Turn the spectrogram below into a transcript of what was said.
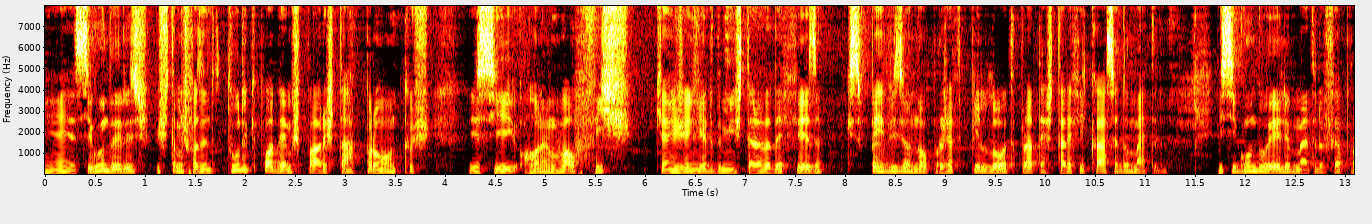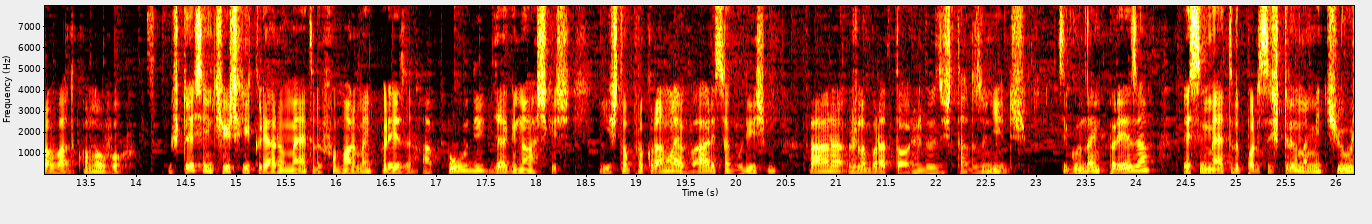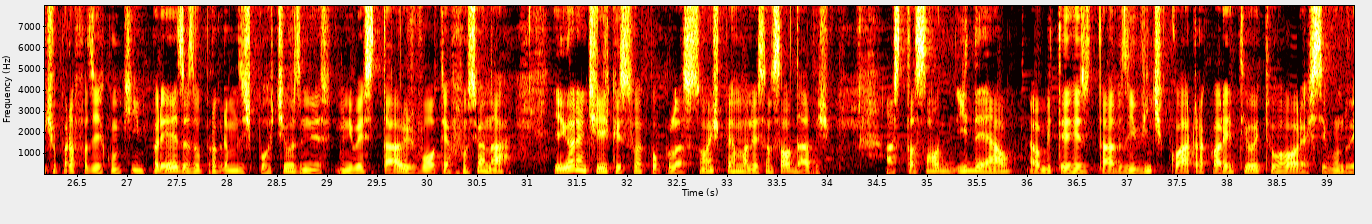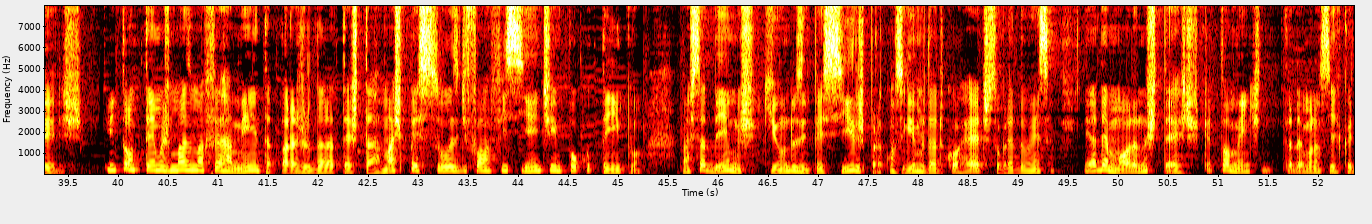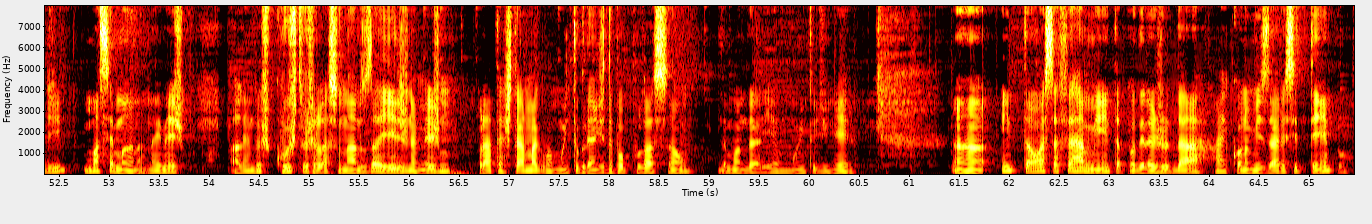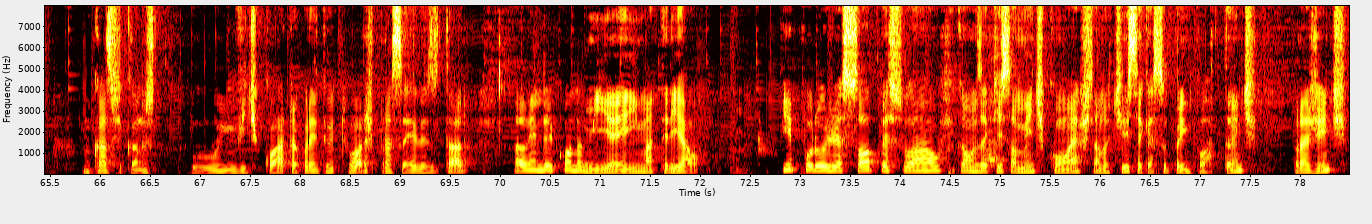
É, segundo eles, estamos fazendo tudo o que podemos para estar prontos, disse Ronan Fish, que é engenheiro do Ministério da Defesa, que supervisionou o projeto piloto para testar a eficácia do método. E segundo ele, o método foi aprovado com louvor. Os três cientistas que criaram o método formaram uma empresa, a Pooled Diagnostics, e estão procurando levar esse algoritmo para os laboratórios dos Estados Unidos. Segundo a empresa, esse método pode ser extremamente útil para fazer com que empresas ou programas esportivos universitários voltem a funcionar e garantir que suas populações permaneçam saudáveis. A situação ideal é obter resultados em 24 a 48 horas, segundo eles. Então temos mais uma ferramenta para ajudar a testar mais pessoas de forma eficiente em pouco tempo. Nós sabemos que um dos empecilhos para conseguirmos dados corretos sobre a doença é a demora nos testes, que atualmente está demorando cerca de uma semana, não é mesmo? Além dos custos relacionados a eles, não é mesmo? Para testar uma gama muito grande da população, demandaria muito dinheiro. Uh, então, essa ferramenta poderia ajudar a economizar esse tempo, no caso, ficando em 24 a 48 horas para sair resultado, além da economia em material. E por hoje é só, pessoal. Ficamos aqui somente com esta notícia que é super importante para a gente.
